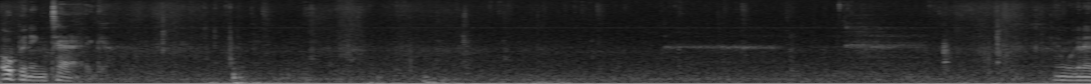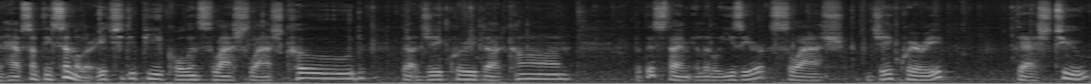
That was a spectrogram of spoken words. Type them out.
opening tag. And we're going to have something similar. http colon slash slash code jquery.com but this time a little easier slash jquery dash 2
